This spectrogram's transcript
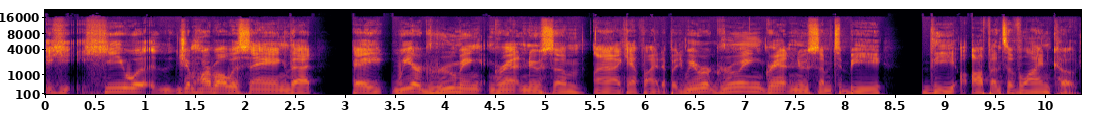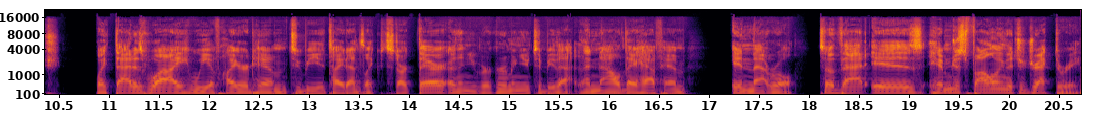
he he was Jim Harbaugh was saying that hey, we are grooming Grant Newsome, and I can't find it, but we were grooming Grant Newsome to be the offensive line coach. Like that is why we have hired him to be a tight ends. Like start there, and then you were grooming you to be that, and now they have him in that role. So that is him just following the trajectory,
